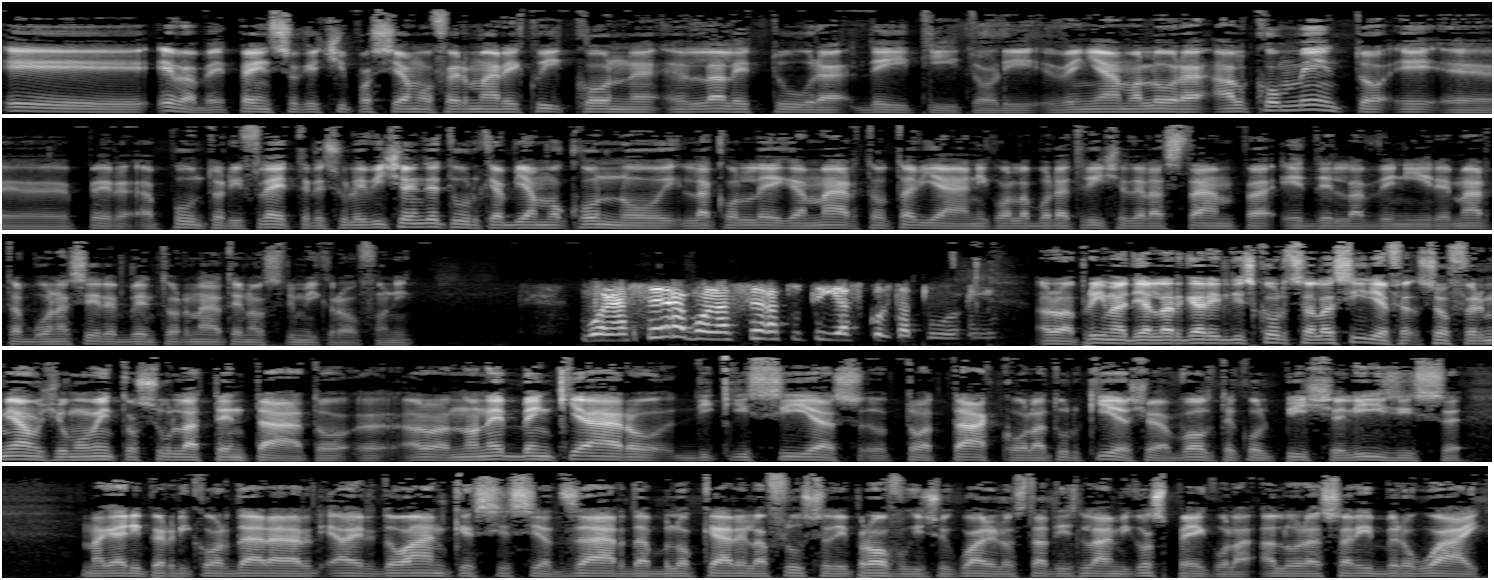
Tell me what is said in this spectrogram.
E, e, vabbè, penso che ci possiamo fermare qui con eh, la lettura dei titoli. Veniamo allora al commento e eh, per appunto riflettere sulle vicende turche abbiamo con noi la collega Marta Ottaviani, collaboratrice della stampa e dell'avvenire. Marta, buonasera e bentornata ai nostri microfoni. Buonasera, buonasera a tutti gli ascoltatori. Allora, prima di allargare il discorso alla Siria, soffermiamoci un momento sull'attentato. Eh, allora, non è ben chiaro di chi sia sotto attacco la Turchia, cioè a volte colpisce l'ISIS magari per ricordare a Erdogan che se si azzarda a bloccare l'afflusso dei profughi sui quali lo Stato islamico specula, allora sarebbero guai.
